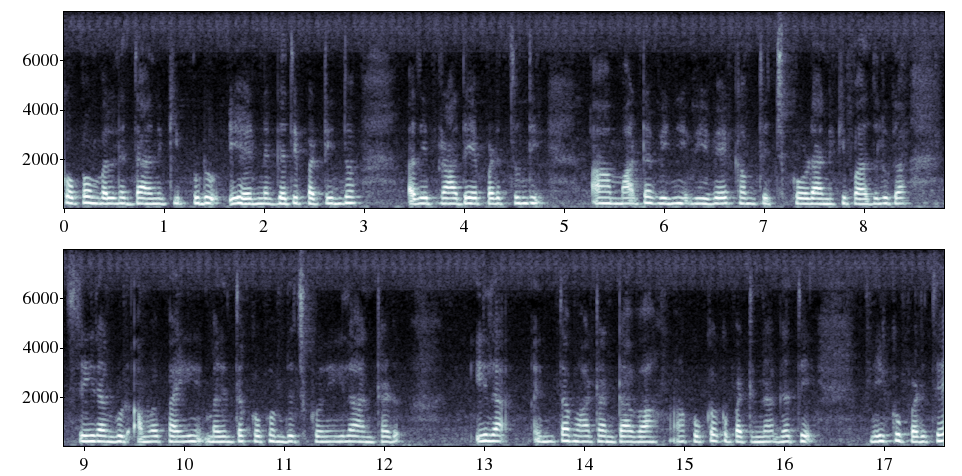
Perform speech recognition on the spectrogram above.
కోపం వలన దానికి ఇప్పుడు ఏ గతి పట్టిందో అది ప్రాధేయపడుతుంది. ఆ మాట విని వివేకం తెచ్చుకోవడానికి బదులుగా శ్రీరంగుడు ఆమెపై మరింత కోపం తెచ్చుకొని ఇలా అంటాడు ఇలా ఎంత మాట అంటావా? ఆ కుక్కకు పట్టిన గతి నీకు పడితే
